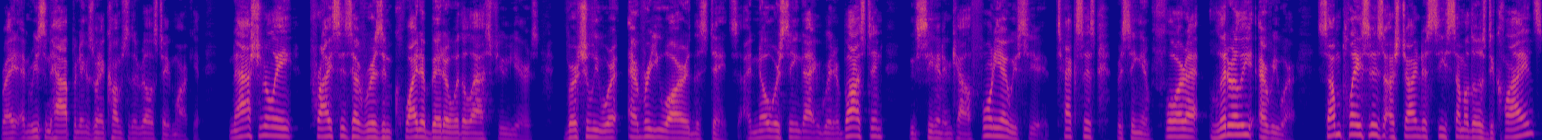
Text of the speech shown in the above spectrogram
right? And recent happenings when it comes to the real estate market. Nationally, prices have risen quite a bit over the last few years virtually wherever you are in the States. I know we're seeing that in greater Boston. We've seen it in California. We've seen it in Texas. We're seeing it in Florida, literally everywhere. Some places are starting to see some of those declines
